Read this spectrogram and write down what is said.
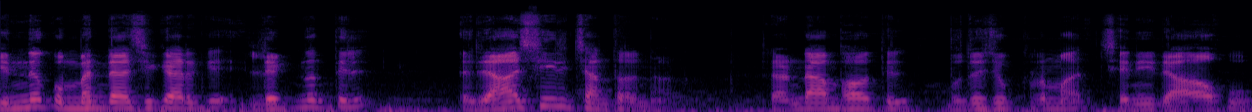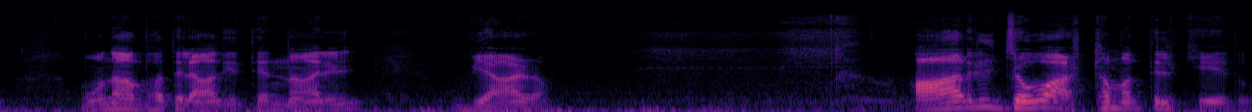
ഇന്ന് കുംഭൻ രാശിക്കാർക്ക് ലഗ്നത്തിൽ രാശിയിൽ ചന്ദ്രനാണ്. രണ്ടാം ഭാവത്തിൽ ബുധശുക്രന്മാർ ശനി രാഹു. മൂന്നാം ഭാവത്തിൽ ആദിത്യൻ നാലിൽ വ്യാഴം. ആറിൽ ചൊവ്വ അഷ്ടമത്തിൽ കേതു.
